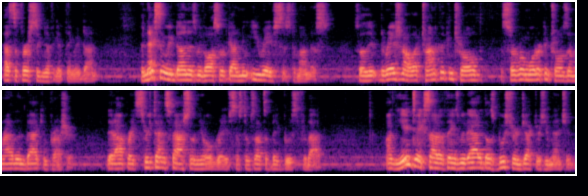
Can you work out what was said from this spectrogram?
That's the first significant thing we've done. The next thing we've done is we've also got a new E-Rave system on this. So the, the raves are now electronically controlled. The servo motor controls them rather than vacuum pressure. It operates three times faster than the old Rave system, so that's a big boost for that. On the intake side of things, we've added those booster injectors you mentioned.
